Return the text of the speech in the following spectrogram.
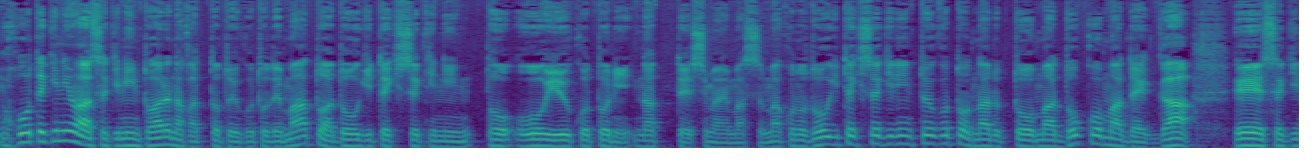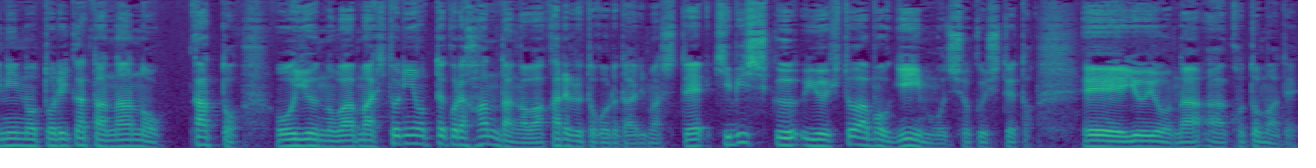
法的には責任問われなかったということで、まあ、あとは道義的責任ということになってしまいます。まあ、この道義的責任ということになると、まあ、どこまでが、えー、責任の取り方なのかというのは、まあ、人によってこれ判断が分かれるところでありまして厳しく言う人はもう議員も辞職してというようなことまで、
